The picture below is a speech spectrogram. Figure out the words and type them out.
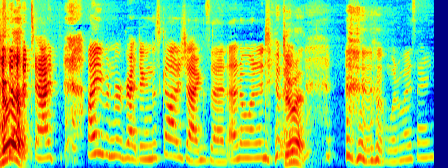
Do it. do- I, I even regret doing the Scottish accent. I don't want to do it. do it. what am I saying?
